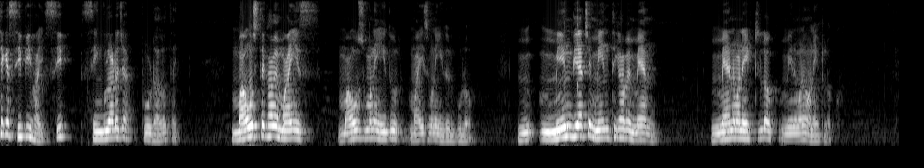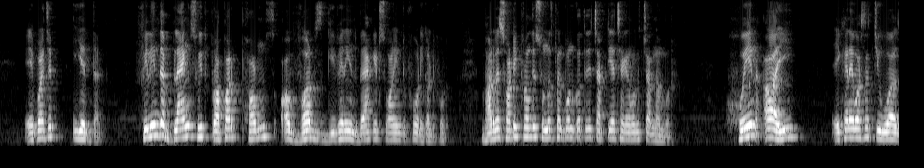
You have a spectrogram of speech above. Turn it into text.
থেকে সিপি হয় সিপ সিঙ্গুলারও যা প্লুরালও তাই। মাউস থেকে হবে মাইস মাউস মানে ইঁদুর মাইস মানে ইঁদুরগুলো। মেন দিয়ে আছে মেন থেকে হবে ম্যান ম্যান মানে একটি লোক মেন মানে অনেক লোক। এরপর আছে ইয়ের দাগ। Fill in the blanks with proper forms of verbs given in brackets one into four equal to four ভার্বের সঠিক ফর্ম দিয়ে শূন্যস্থান পূরণ করতে চারটি আছে এখানে চার নম্বর। হোয়েন আই এখানে বসাচ্ছি was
